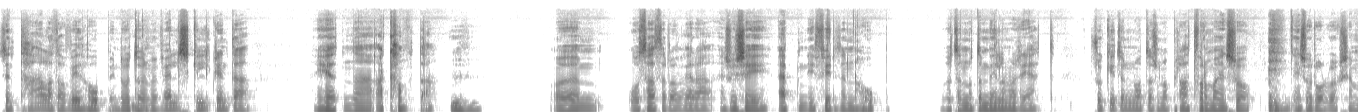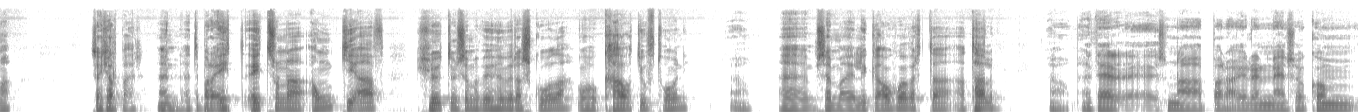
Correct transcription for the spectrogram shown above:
Sem tala þá við hópin þú þarfst að vera með vel skilgrinda hérna, akkánta Mhm. um, og það þarf að vera eins og ég segi, efni fyrir þennan hóp. Og þú þarfst að nota meiluna rétt. Svo getur þú nota svona plattforma eins og eins og Rollwork sem, að- sem hjálpa þér en Mhm. þetta er bara eitt, eitt svona ángi af hlutum sem við höfum verið að skoða og kafa djúft ofan í um, sem er líka áhugavert að, að tala um. Já, þetta er eh, svona bara í rauninni eins og kom,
